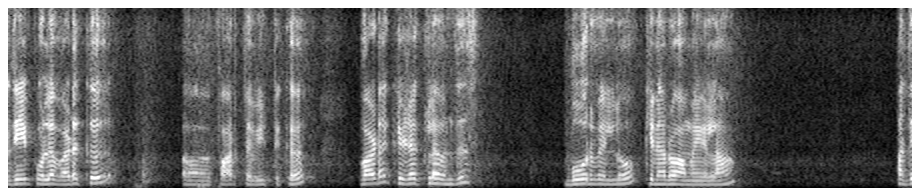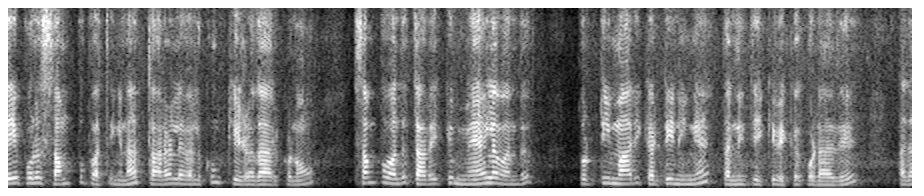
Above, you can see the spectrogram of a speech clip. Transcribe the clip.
அதே போல் வடக்கு பார்த்த வீட்டுக்கு வடகிழக்கில் வந்து போர்வெல்லோ கிணறோ அமையலாம். அதே போல் சம்பு பார்த்திங்கன்னா தர லெவலுக்கும் கீழே தான் இருக்கணும். சம்பு வந்து தரைக்கு மேலே வந்து தொட்டி மாதிரி கட்டி நீங்கள் தண்ணி தேக்கி வைக்கக்கூடாது. அது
